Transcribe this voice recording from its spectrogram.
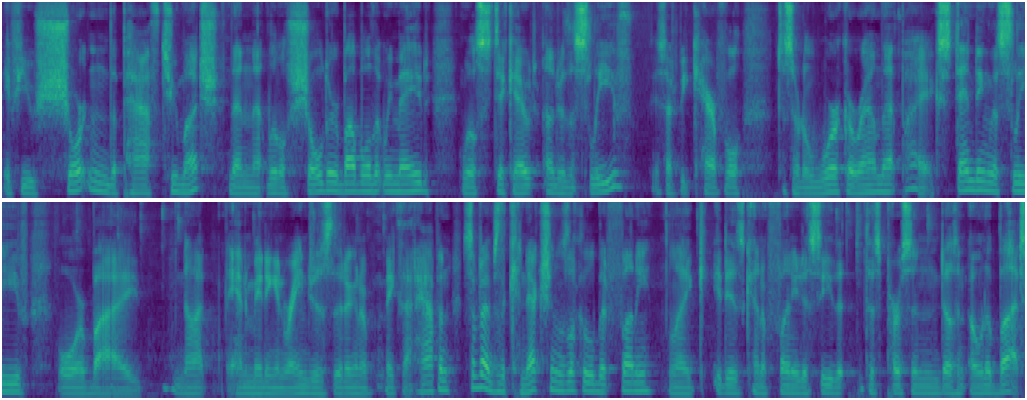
if you shorten the path too much, then that little shoulder bubble that we made will stick out under the sleeve. You just have to be careful to sort of work around that by extending the sleeve or by not animating in ranges that are going to make that happen. Sometimes the connections look a little bit funny. Like it is kind of funny to see that this person doesn't own a butt.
